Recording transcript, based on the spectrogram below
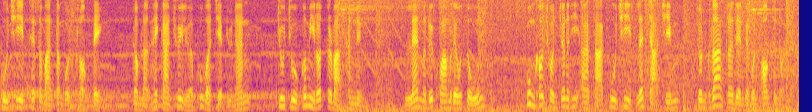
กู้ชีพเทศบาลตำบลคลองเต็งกำลังให้การช่วยเหลือผู้บาดเจ็บอยู่นั้น จู่ๆก็มีรถกระบะคันหนึ่ง แล่นมาด้วยความเร็วสูง พุ่งเข้าชนเจ้าหน้าที่อาสากู้ชีพและจ่าชิม จนร่างกระเด็นไปบนท้องถนน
